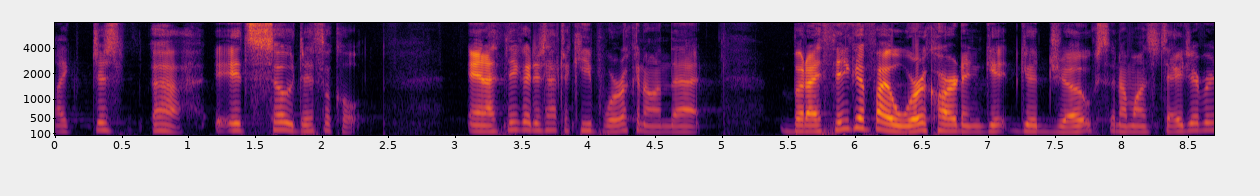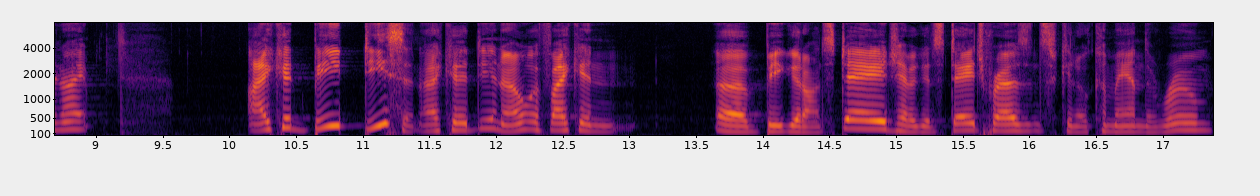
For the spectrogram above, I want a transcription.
like just, uh, it's so difficult. And I think I just have to keep working on that. But I think if I work hard and get good jokes and I'm on stage every night, I could be decent. I could, you know, if I can uh, be good on stage, have a good stage presence, you know, command the room,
